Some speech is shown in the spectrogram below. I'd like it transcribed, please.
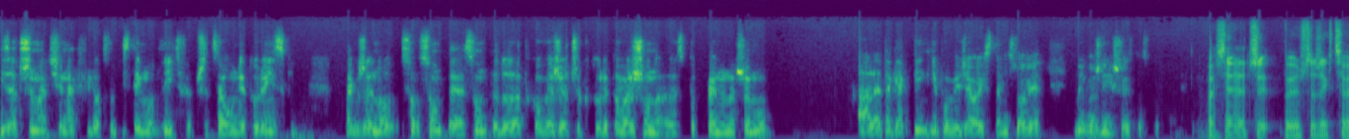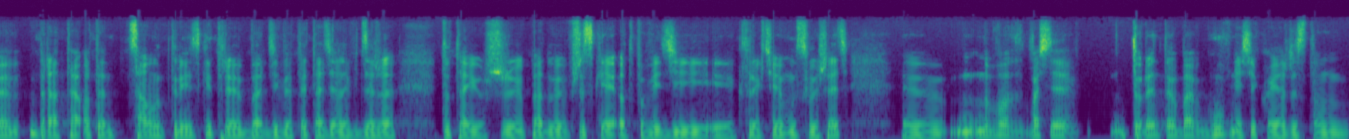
i zatrzymać się na chwilę osobistej modlitwy przy całunie turyńskim. Także no, są, są, te, są te dodatkowe rzeczy, które towarzyszą spotkaniu naszemu ale tak jak pięknie powiedziałeś, Stanisławie, najważniejsze jest to spotkanie. Właśnie, czy powiem szczerze, chciałem brata o ten całą tryjski tryb bardziej wypytać, ale widzę, że tutaj już padły wszystkie odpowiedzi, y, które chciałem usłyszeć. No bo właśnie Turyn to chyba głównie się kojarzy z tą,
